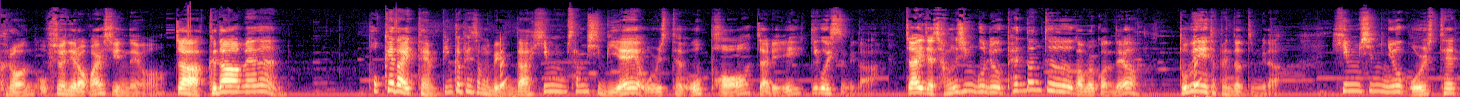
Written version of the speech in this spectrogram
그런 옵션이라고 할 수 있네요. 자, 그 다음에는 포켓 아이템 핑크빛 성배입니다. 힘 32에 올스탯 5%짜리 끼고 있습니다. 자, 이제 장신구류 펜던트 가볼 건데요. 도미네이터 펜던트입니다. 힘 16, 올스탯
